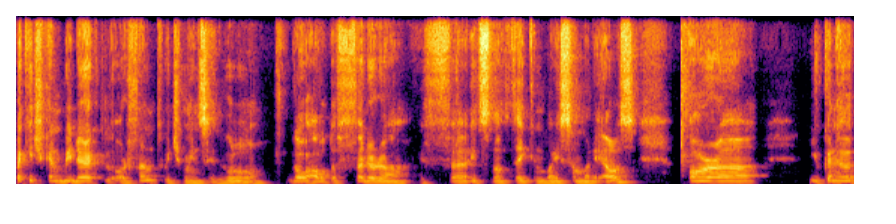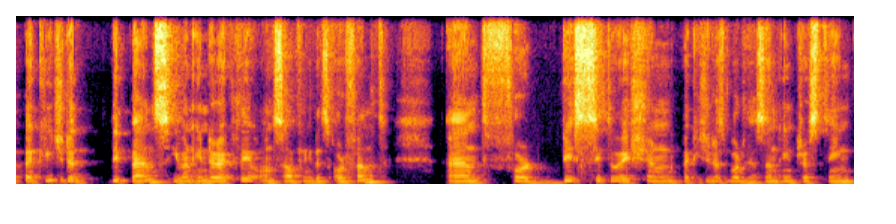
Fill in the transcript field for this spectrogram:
package can be directly orphaned, which means it will go out of Fedora if uh, it's not taken by somebody else, or uh, you can have a package that depends even indirectly on something that's orphaned. And for this situation, package dashboard has an interesting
